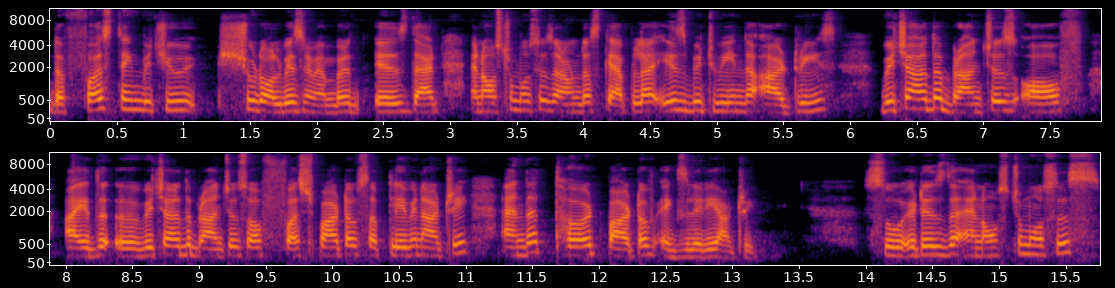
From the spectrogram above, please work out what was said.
the first thing which you should always remember is that anastomosis around the scapula is between the arteries which are the branches of either uh, which are the branches of first part of subclavian artery and the third part of axillary artery. So it is the anastomosis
